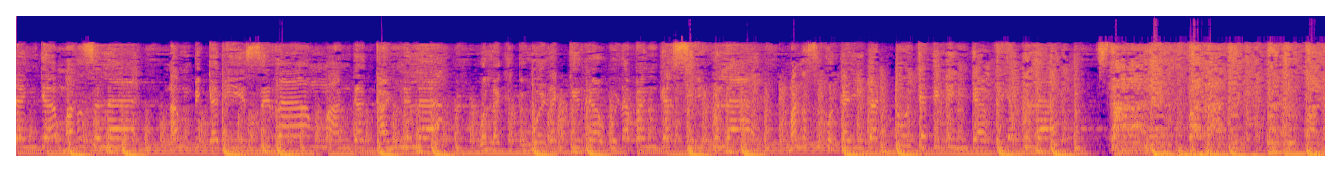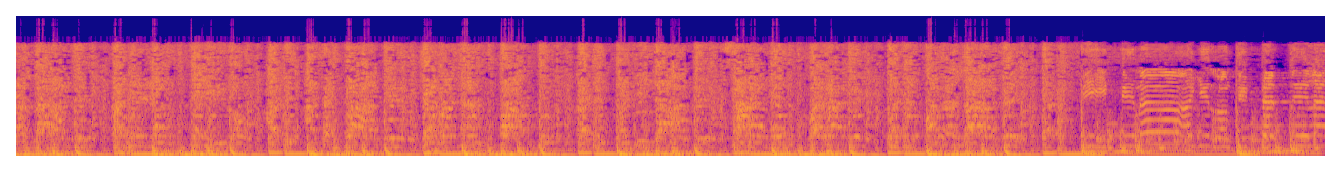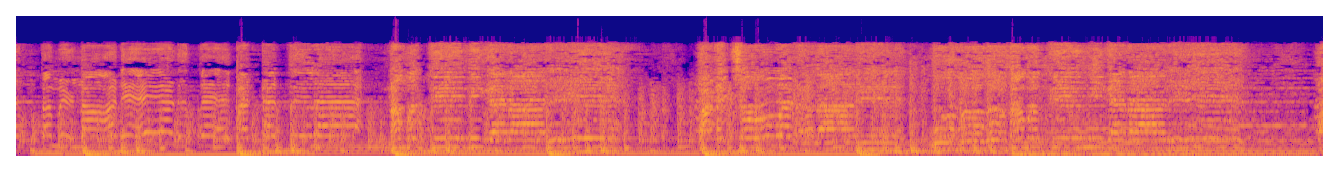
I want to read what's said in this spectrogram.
இல்லைங்க மனசுல நம்பிக்கை வீசுற அங்க கண்ணுல. உலகத்தை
